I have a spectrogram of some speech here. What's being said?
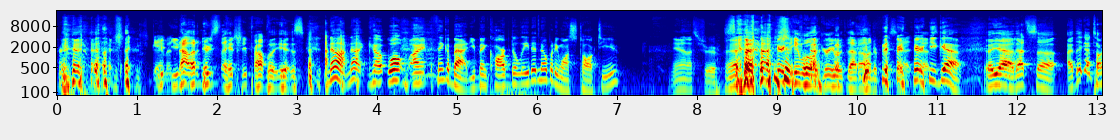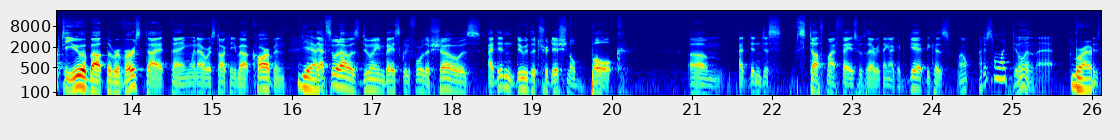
her. Damn it! You- now that you're saying, it, she probably is. no, no. Well, I, think about it. You've been carb deleted. Nobody wants to talk to you. yeah, that's true. she will agree with that 100. percent there you go. Uh, yeah, that's. Uh, I think I talked to you about the reverse diet thing when I was talking about carbon. Yeah. that's what I was doing basically for the show. Is I didn't do the traditional bulk. Um, I didn't just stuff my face with everything I could get because, well, I just don't like doing that. Right. It's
